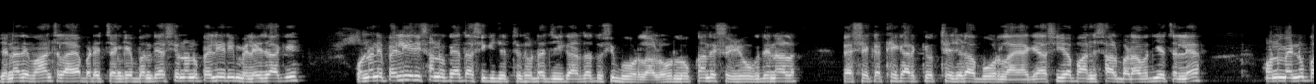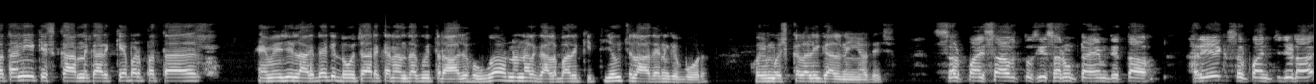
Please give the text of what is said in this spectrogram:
ਜਿਨ੍ਹਾਂ ਦੇ ਵਾਹਨ ਚਲਾਇਆ, ਬੜੇ ਚੰਗੇ ਬੰਦੇ ਅਸੀਂ ਉਹਨਾਂ ਨੂੰ ਪਹਿਲੀ ਵਾਰੀ ਮਿਲੇ ਜਾ ਕੇ। ਉਹਨਾਂ ਨੇ ਪਹਿਲੀ ਵਾਰੀ ਸਾਨੂੰ ਕਹਿਤਾ ਸੀ ਕਿ ਜਿੱਥੇ ਤੁਹਾਡਾ ਜੀ ਕਰਦਾ, ਤੁਸੀਂ ਬੋਰ ਲਾ ਲਓ। ਲੋਕਾਂ ਦੇ ਸਹਿਯੋਗ ਦੇ ਨਾਲ ਪੈਸੇ ਇਕੱਠੇ ਕਰਕੇ ਉੱਥੇ ਜਿਹੜਾ ਬੋਰ ਲਾਇਆ ਗਿਆ ਸੀ। ਆ 5 ਸਾਲ ਬੜਾ ਵਧੀਆ ਚੱਲਿਆ। ਹੁਣ ਮੈਨੂੰ ਪਤਾ ਨਹੀਂ ਕਿਸ ਕਾਰਨ ਕਰਕੇ ਪਰ ਪਤਾ ਐਵੇਂ ਜੀ ਲੱਗਦਾ ਕਿ ਦੋ ਚਾਰ ਘਰਾਂ ਦਾ ਕੋਈ ਇਤਰਾਜ਼ ਹੋਊਗਾ ਉਹਨਾਂ ਨਾਲ ਗੱਲਬਾਤ ਕੀਤੀ ਜਾਊ ਚਲਾ ਦੇਣਗੇ ਬੋਰ। ਕੋਈ ਮੁਸ਼ਕਲ ਵਾਲੀ ਗੱਲ ਨਹੀਂ ਹੈ ਉਹਦੇ 'ਚ। ਸਰਪੰਚ ਸਾਹਿਬ ਤੁਸੀਂ ਸਾਨੂੰ ਟਾਈਮ ਦਿੱਤਾ। ਹਰੇਕ ਸਰਪੰਚ ਜਿਹੜਾ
